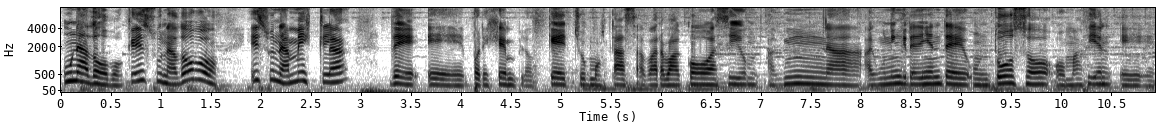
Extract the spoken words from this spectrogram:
Un adobo. ¿Qué es un adobo? Es una mezcla de, eh, por ejemplo, ketchup, mostaza, barbacoa, así, un- alguna, algún ingrediente untuoso o más bien eh,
